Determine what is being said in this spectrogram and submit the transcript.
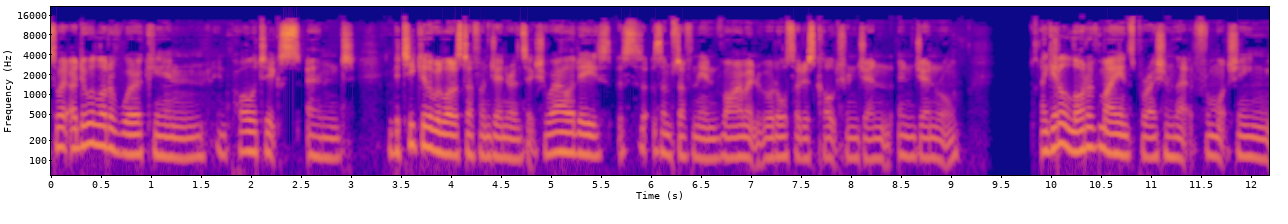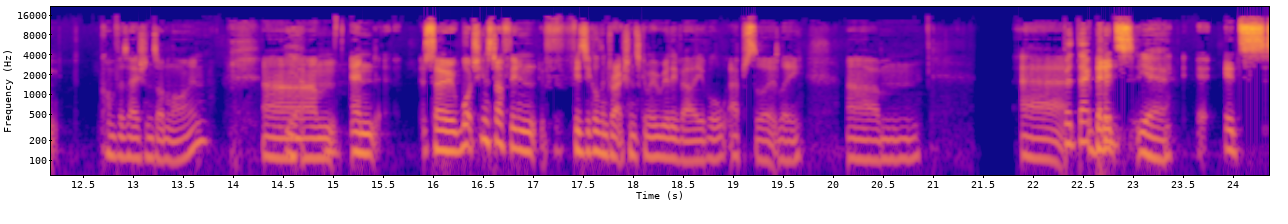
So I, I do a lot of work in in politics and, in particular, a lot of stuff on gender and sexuality, some stuff in the environment, but also just culture in gen in general. I get a lot of my inspiration from that from watching conversations online, um, and so watching stuff in physical interactions can be really valuable. Absolutely. Um, uh, but that but could- it's yeah it's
